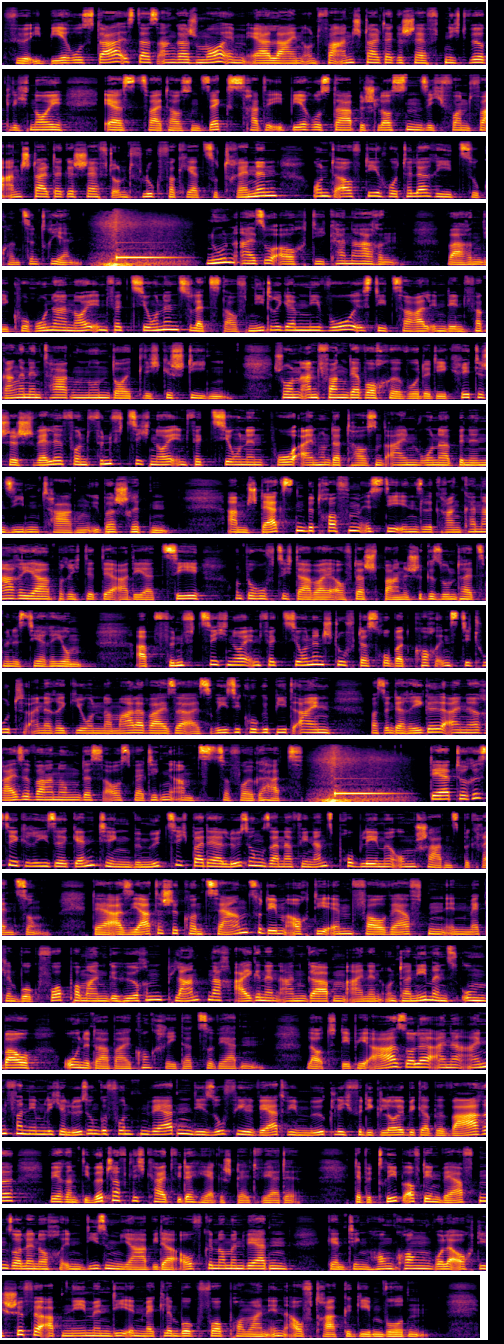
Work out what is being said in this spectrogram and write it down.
Für Iberostar ist das Engagement im Airline- und Veranstaltergeschäft nicht wirklich neu. Erst 2006 hatte Iberostar beschlossen, sich von Veranstaltergeschäft und Flugverkehr zu trennen und auf die Hotellerie zu konzentrieren. Nun also auch die Kanaren. Waren die Corona-Neuinfektionen zuletzt auf niedrigem Niveau, ist die Zahl in den vergangenen Tagen nun deutlich gestiegen. Schon Anfang der Woche wurde die kritische Schwelle von 50 Neuinfektionen pro 100.000 Einwohner binnen sieben Tagen überschritten. Am stärksten betroffen ist die Insel Gran Canaria, berichtet der ADAC und beruft sich dabei auf das spanische Gesundheitsministerium. Ab 50 Neuinfektionen stuft das Robert Koch Institut eine Region normalerweise als Risikogebiet ein, was in der Regel eine Reisewarnung des Auswärtigen Amts zur Folge hat. Der Touristikriese Genting bemüht sich bei der Lösung seiner Finanzprobleme um Schadensbegrenzung. Der asiatische Konzern, zu dem auch die MV Werften in Mecklenburg-Vorpommern gehören, plant nach eigenen Angaben einen Unternehmensumbau, ohne dabei konkreter zu werden. Laut dpa solle eine einvernehmliche Lösung gefunden werden, die so viel Wert wie möglich für die Gläubiger bewahre, während die Wirtschaftlichkeit wiederhergestellt werde. Der Betrieb auf den Werften solle noch in diesem Jahr wieder aufgenommen werden. Genting Hongkong wolle auch die Schiffe abnehmen, die in Mecklenburg-Vorpommern in Auftrag gegeben wurden.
